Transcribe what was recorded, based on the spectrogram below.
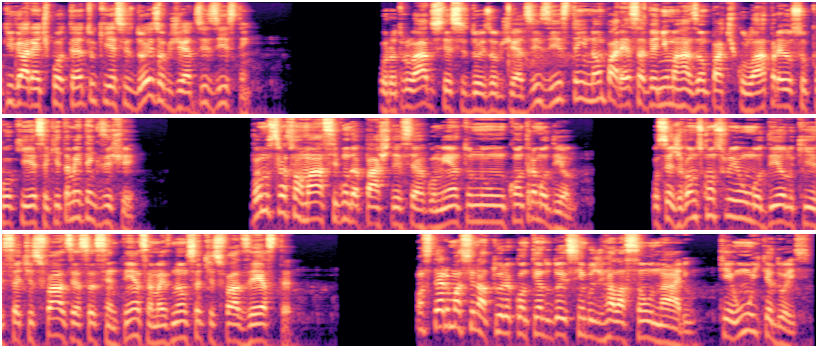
o que garante, portanto, que esses dois objetos existem. Por outro lado, se esses dois objetos existem, não parece haver nenhuma razão particular para eu supor que esse aqui também tem que existir. Vamos transformar a segunda parte desse argumento num contramodelo. Ou seja, vamos construir um modelo que satisfaz essa sentença, mas não satisfaz esta. Considere uma assinatura contendo dois símbolos de relação unário, Q1 e Q2.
